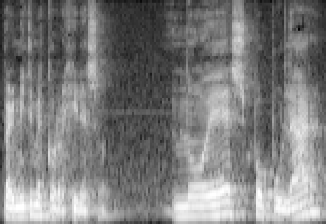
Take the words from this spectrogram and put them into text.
permíteme corregir eso. No es popular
